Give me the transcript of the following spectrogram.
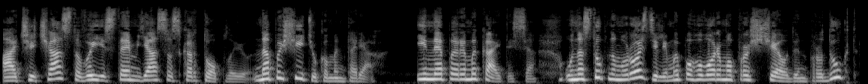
А чи часто ви їсте м'ясо з картоплею? Напишіть у коментарях. І не перемикайтеся. У наступному розділі ми поговоримо про ще один продукт,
